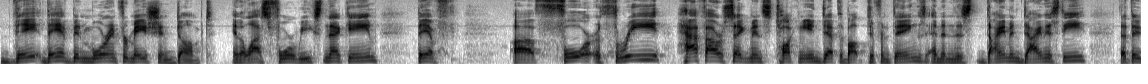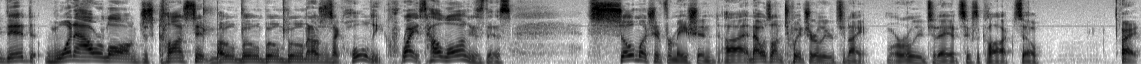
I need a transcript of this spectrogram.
They they have been more information dumped in the last four weeks in that game. They have uh, four or three half hour segments talking in depth about different things. And then this Diamond Dynasty that they did, one hour long, just constant boom, boom, boom, boom. And I was just like, holy Christ, how long is this? So much information. Uh, and that was on Twitch earlier tonight or earlier today at six o'clock. So, all right,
